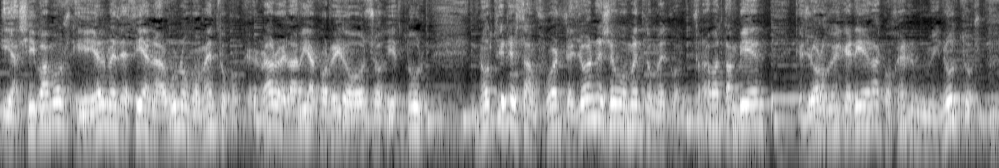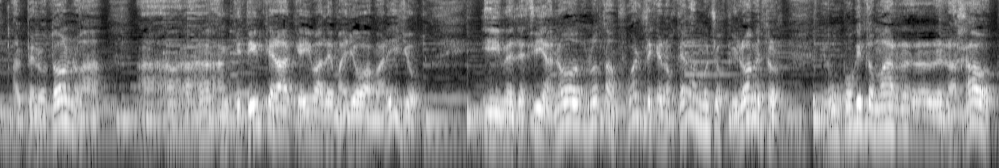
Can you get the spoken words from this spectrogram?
Y así vamos, y él me decía en algunos momentos, porque claro, él había corrido 8 o 10 tours, no tienes tan fuerte. Yo en ese momento me encontraba también que yo lo que quería era coger minutos al pelotón, a, a, a Anquitín, que era el que iba de mayo amarillo. Y me decía, no, no tan fuerte, que nos quedan muchos kilómetros, un poquito más relajado.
